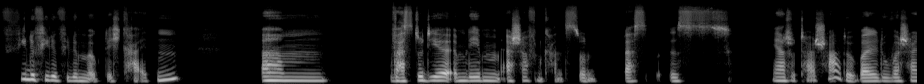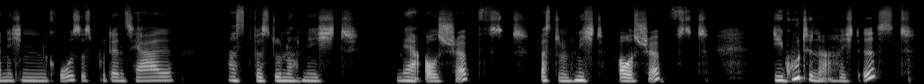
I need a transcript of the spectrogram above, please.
viele, viele, viele Möglichkeiten, ähm, was du dir im Leben erschaffen kannst. Und das ist, ja, total schade, weil du wahrscheinlich 'n großes Potenzial hast, was du noch nicht mehr ausschöpfst was du noch nicht ausschöpfst. Die gute Nachricht ist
